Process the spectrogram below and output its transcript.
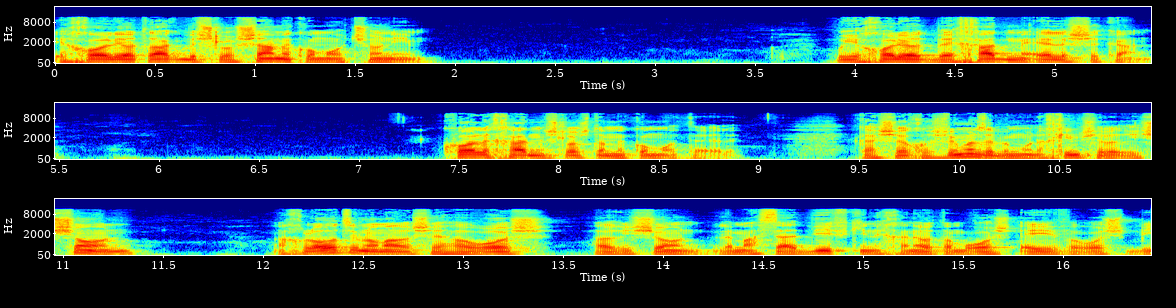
יכול להיות רק בשלושה מקומות שונים. הוא יכול להיות באחד מאלה שכאן. כל אחד משלושת המקומות האלה. כאשר חושבים על זה במונחים של ראשון, אנחנו לא רוצים לומר שהראש הראשון למעשה עדיף כי נכנה אותם ראש A וראש B.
